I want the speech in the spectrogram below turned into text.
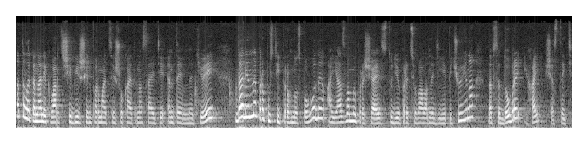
на телеканалі Кварт. Ще більше інформації шукайте на сайті ntm.net.ua. Далі не пропустіть прогноз погоди. А я з вами прощаюсь. Студію працювала Надія Пічугіна. На все добре і хай щастить.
